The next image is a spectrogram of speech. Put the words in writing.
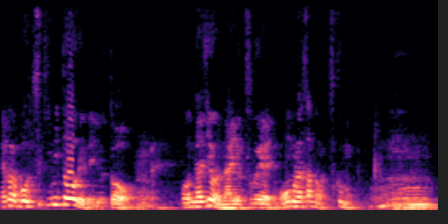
やっぱもう月見峠で言うと、同じような内容つぶやいても大村さんの方がつくもん。うーん。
